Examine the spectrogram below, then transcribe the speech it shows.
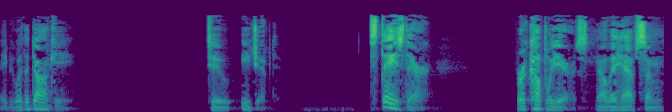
maybe with a donkey, to Egypt. Stays there for a couple years. Now they have some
